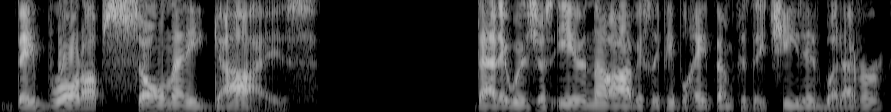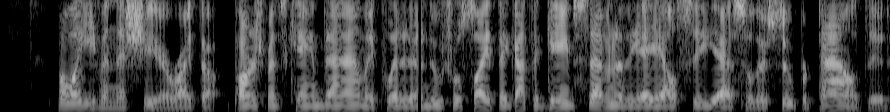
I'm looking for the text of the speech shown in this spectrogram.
They brought up so many guys that it was just, even though obviously people hate them because they cheated, whatever. But like even this year, right? The punishments came down. They played it at a neutral site. They got to Game Seven of the ALCS, so they're super talented,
